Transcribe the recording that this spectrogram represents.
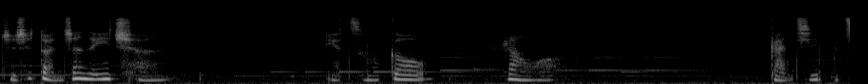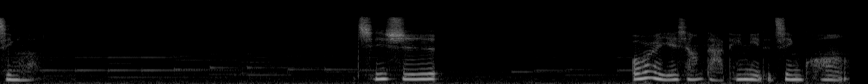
只是短暂的一程，也足够让我感激不尽了。其实，偶尔也想打听你的近况，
